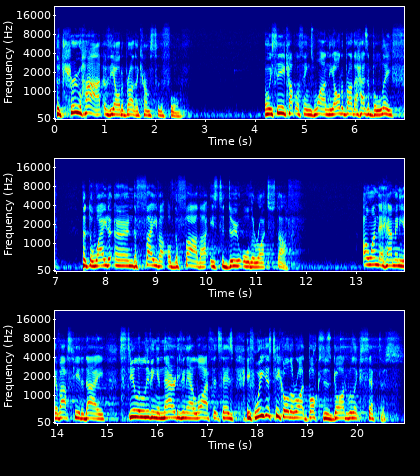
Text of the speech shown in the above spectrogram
the true heart of the older brother comes to the fore. And we see a couple of things. One, the older brother has a belief that the way to earn the favor of the father is to do all the right stuff. I wonder how many of us here today still are living a narrative in our life that says if we just tick all the right boxes, God will accept us.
